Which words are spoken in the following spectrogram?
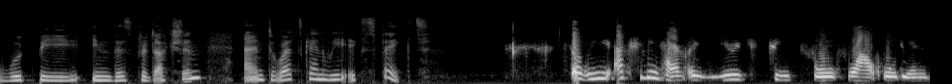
would be in this production, and what can we expect? So we actually have a huge treat for, for our audience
